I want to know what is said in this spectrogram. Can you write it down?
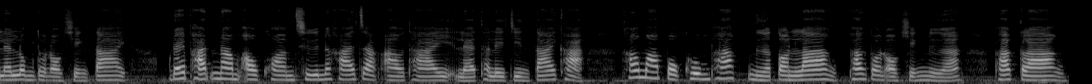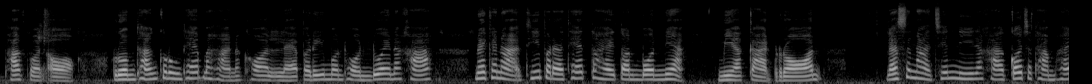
และลมตะวันออกเฉียงใต้ ได้พัดนำเอาความชื้นนะคะจากอ่าวไทยและทะเลจีนใต้ค่ะ เข้ามาปกคลุมภาคเหนือตอนล่าง ภาคตะวันออกเฉียงเหนือ ภาคกลาง ภาคตะวันออก รวมทั้งกรุงเทพมหานครและปริมณฑลด้วยนะคะ ในขณะที่ประเทศไทยตอนบนเนี่ยมีอากาศร้อน ลักษณะเช่นนี้นะคะ ก็จะทำให้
